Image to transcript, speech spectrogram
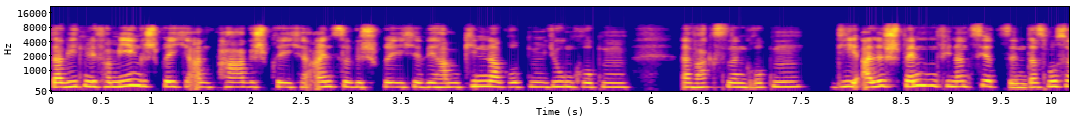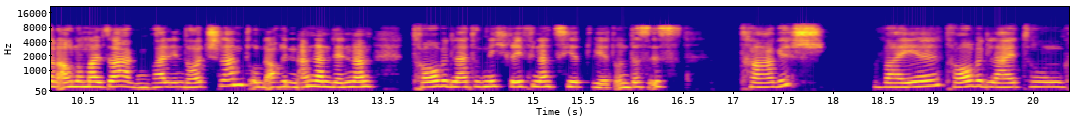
da bieten wir Familiengespräche an, Paargespräche, Einzelgespräche. Wir haben Kindergruppen, Jugendgruppen, Erwachsenengruppen, die alle spendenfinanziert sind. Das muss man auch nochmal sagen, weil in Deutschland und auch in anderen Ländern Trauerbegleitung nicht refinanziert wird. Und das ist tragisch weil Trauerbegleitung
